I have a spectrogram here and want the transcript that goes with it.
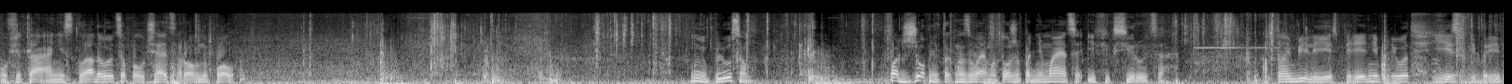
у фита, они складываются, получается ровный пол. Ну и плюсом поджопник так называемый тоже поднимается и фиксируется. Автомобиле есть передний привод, есть гибрид,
